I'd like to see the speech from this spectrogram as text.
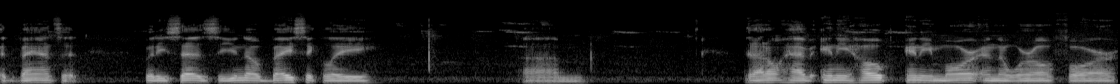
advance it. But he says, you know, basically um, that I don't have any hope anymore in the world for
